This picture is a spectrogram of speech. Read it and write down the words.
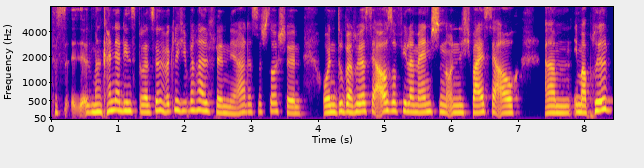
das, äh, man kann ja die Inspiration wirklich überall finden, ja, das ist so schön. Und du berührst ja auch so viele Menschen und ich weiß ja auch, ähm, im April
